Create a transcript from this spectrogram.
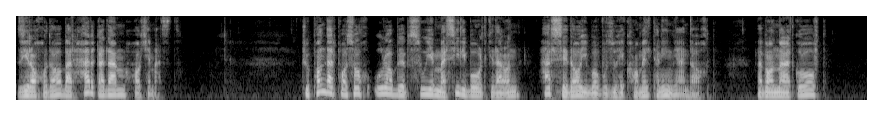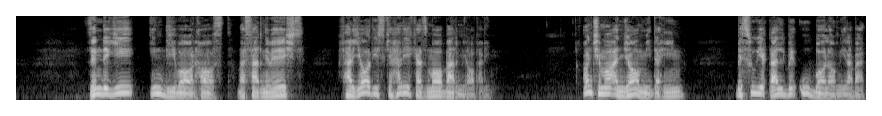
زیرا خدا بر هر قدم حاکم است. چوپان در پاسخ او را به سوی مسیلی برد که در آن هر صدایی با وضوح کامل تنین میانداخت. و به آن مرد گفت زندگی این دیوار هاست و سرنوشت فریادی است که هر یک از ما برمیآوریم. آنچه ما انجام می دهیم به سوی قلب او بالا می رود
